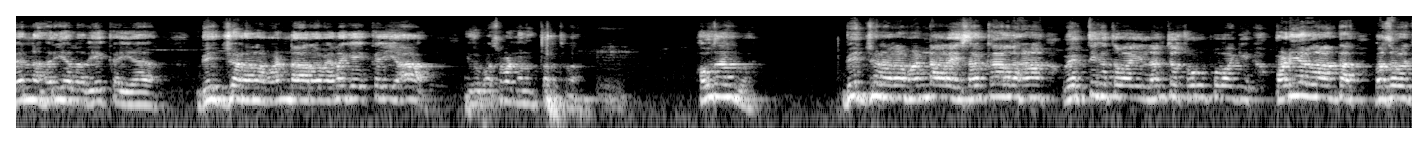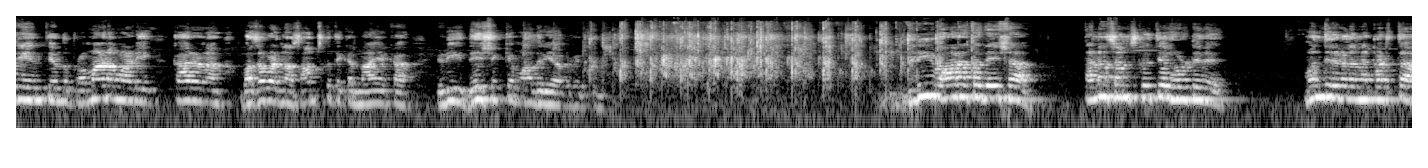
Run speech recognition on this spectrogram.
ಬೆನ್ನ ಹರಿಯಲದೇಕಯ್ಯ ಬಿಜ್ಜಳನ ಭಂಡಾರವೆನಗೆ ಕೈಯ ಇದು ಬಸವಣ್ಣನ ತತ್ವ. ಹೌದಾ ಇಲ್ವಾ ಬಿಜ್ಜಳನ ಭಂಡಾರ ಈ ಸರ್ಕಾರದ ಹಣ ವ್ಯಕ್ತಿಗತವಾಗಿ, ಲಂಚ ಸ್ವರೂಪವಾಗಿ ಪಡೆಯಲ್ಲ ಅಂತ ಬಸವ ಜಯಂತಿ ಎಂದು ಪ್ರಮಾಣ ಮಾಡಿ ಕಾರಣ ಬಸವಣ್ಣ ಸಾಂಸ್ಕೃತಿಕ ನಾಯಕ ಇಡೀ ದೇಶಕ್ಕೆ ಮಾದರಿಯಾಗಬೇಕು. ಇಡೀ ಭಾರತ ದೇಶ ತನ್ನ ಸಂಸ್ಕೃತಿಯಲ್ಲಿ ಹೊರಟಿದೆ. ಮಂದಿರಗಳನ್ನು ಕಟ್ತಾ.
